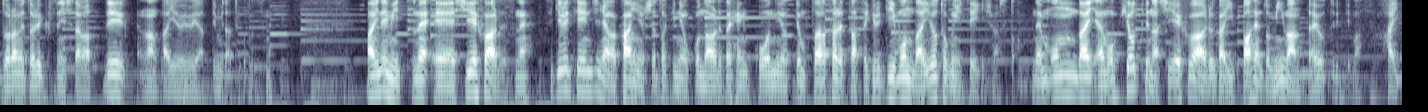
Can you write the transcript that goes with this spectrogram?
ドラメトリックスに従って、なんかいろいろやってみたということですね。はい、で3つ目、えー、CFR ですね。セキュリティエンジニアが関与したときに行われた変更によってもたらされたセキュリティ問題を特に定義しましたと。で問題目標っていうのは CFR が1%未満だよと言っています。はい。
